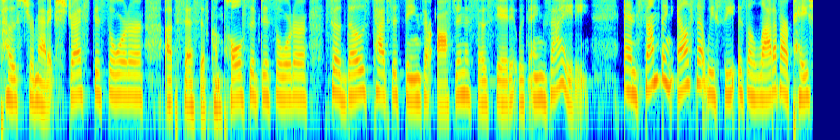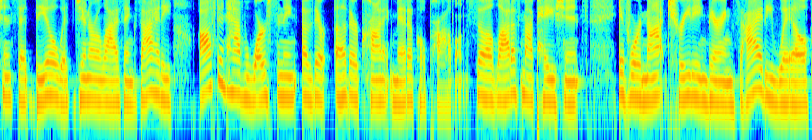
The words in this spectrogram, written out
post traumatic stress disorder, obsessive compulsive disorder. So those types of things are often associated with anxiety. And something else that we see is a lot of our patients that deal with generalized anxiety often have worsening of their other chronic medical problems. So a lot of my patients, if we're not treating their anxiety well,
